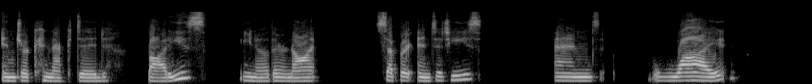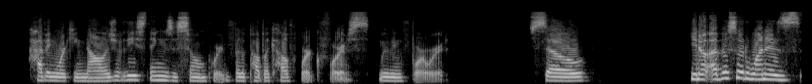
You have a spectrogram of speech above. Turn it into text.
interconnected bodies. You know, they're not separate entities. And why having working knowledge of these things is so important for the public health workforce moving forward. So, you know, episode one is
